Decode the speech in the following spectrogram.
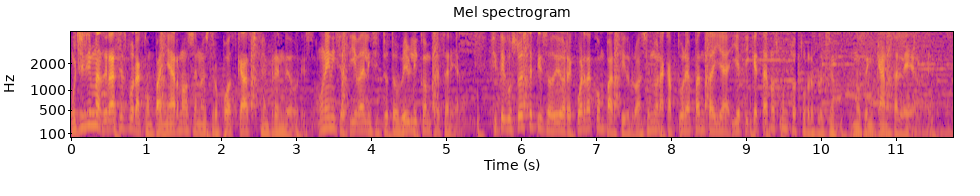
Muchísimas gracias por acompañarnos en nuestro podcast Emprendedores, una iniciativa del Instituto Bíblico Empresarial. Si te gustó este episodio, recuerda compartirlo haciendo una captura de pantalla y etiquetarnos junto a tu reflexión. Nos encanta leerte.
